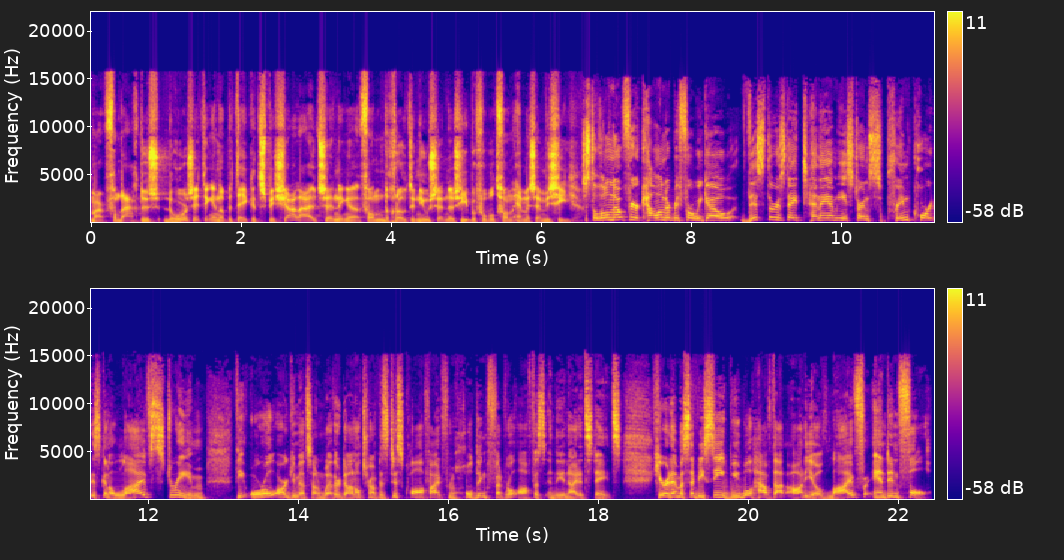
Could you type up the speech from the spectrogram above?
maar vandaag dus de hoorzitting. En dat betekent speciale uitzendingen van de grote nieuwszenders. Hier bijvoorbeeld van MSNBC. Just a little note for your calendar before we go. This Thursday, 10 a.m. Eastern. Eastern Supreme Court is going to live stream the oral arguments on whether Donald Trump is disqualified from holding federal office in the United States. Here at MSNBC, we will have that audio live and in full.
